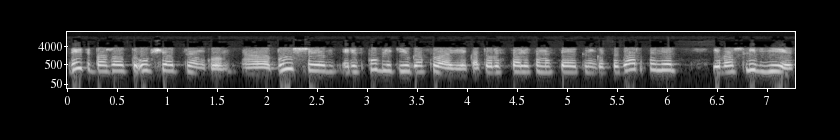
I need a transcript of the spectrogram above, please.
Дайте, пожалуйста, общую оценку. Бывшие республики Югославии, которые стали самостоятельными государствами и вошли в ЕС,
